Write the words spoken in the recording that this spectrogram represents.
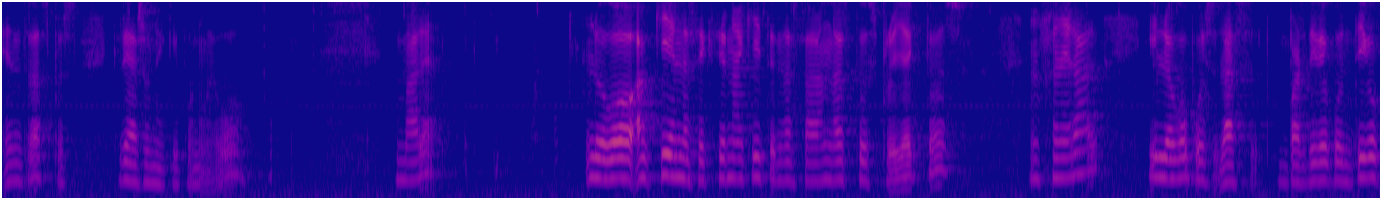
entras, pues creas un equipo nuevo. ¿Vale? Luego aquí en la sección aquí tendrás tus proyectos en general y luego pues las compartido contigo,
